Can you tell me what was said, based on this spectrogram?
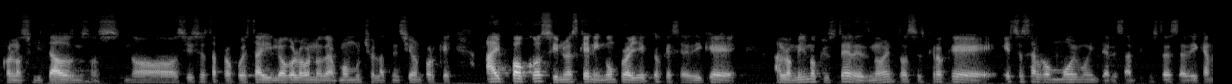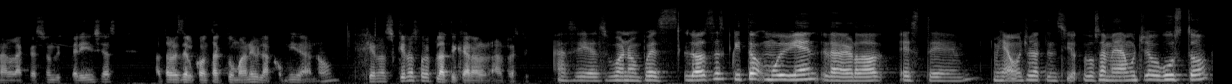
con los invitados, nos, nos hizo esta propuesta y luego, luego nos llamó mucho la atención porque hay pocos, si no es que ningún proyecto que se dedique a lo mismo que ustedes, ¿no? Entonces creo que esto es algo muy, muy interesante, que ustedes se dedican a la creación de experiencias a través del contacto humano y la comida, ¿no? ¿Qué nos, qué nos puede platicar al, al respecto? Así es, bueno, pues lo has escrito muy bien, la verdad, este, me llama mucho la atención, o sea, me da mucho gusto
